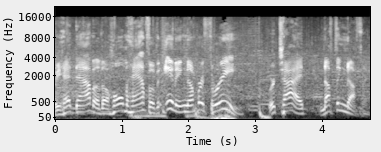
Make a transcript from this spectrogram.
We head now to the home half of inning number three. We're tied, nothing, nothing.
